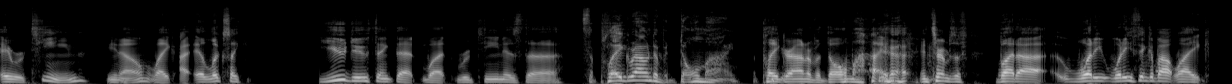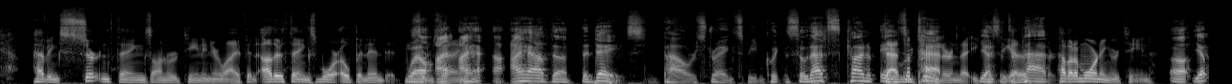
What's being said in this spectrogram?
a routine, you know? Like I, it looks like you do think that what routine is the it's the playground of a dull mind. The playground of a dull mind Yeah. in terms of but uh what do you what do you think about like having certain things on routine in your life and other things more open ended. Well, I, I I have the the days power, strength, speed, and quickness. So that's kind of a that's routine. a pattern that you yes, put it's together. a pattern. How about a morning routine? Uh, yep,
